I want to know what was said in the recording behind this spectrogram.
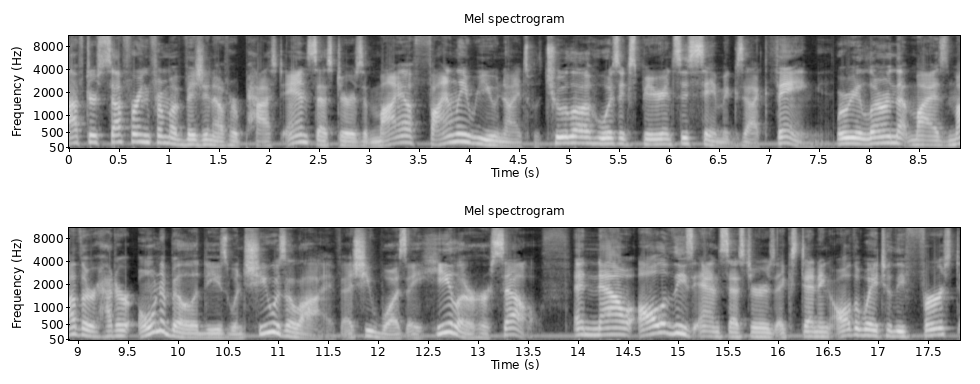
After suffering from a vision of her past ancestors, Maya finally reunites with Chula who has experienced the same exact thing, where we learn that Maya's mother had her own abilities when she was alive, as she was a healer herself. And now all of these ancestors extending all the way to the first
